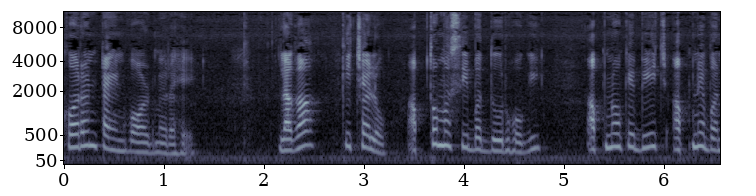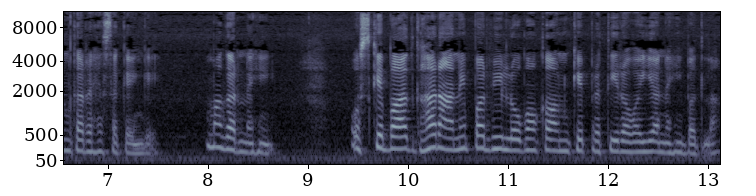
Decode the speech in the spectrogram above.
क्वारंटाइन वार्ड में रहे। लगा कि चलो, अब तो मुसीबत दूर होगी, अपनों के बीच अपने बनकर रह सकेंगे, मगर नहीं। उसके बाद घर आने पर भी लोगों का उनके प्रति रवैया नहीं बदला।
